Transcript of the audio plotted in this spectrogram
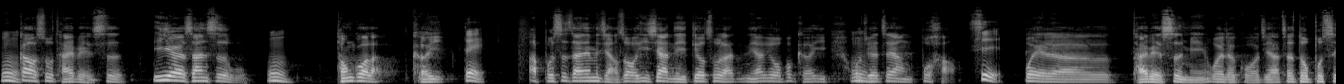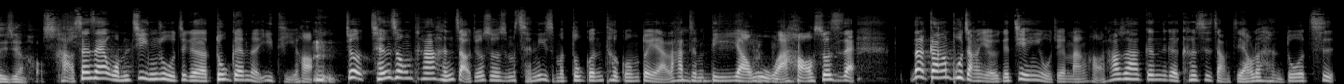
嗯，告诉台北市一二三四五，嗯，通过了，可以。对。啊，不是在那边讲说一下你丢出来，你要说不可以，我觉得这样不好。是为了台北市民，为了国家，这都不是一件好事。好，珊珊，我们进入这个都根的议题哈。就陈松他很早就说什么成立什么都根特工队啊，他什么第一要务啊。好，说实在，那刚刚部长有一个建议，我觉得蛮好。他说他跟那个柯市长聊了很多次，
